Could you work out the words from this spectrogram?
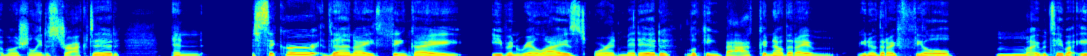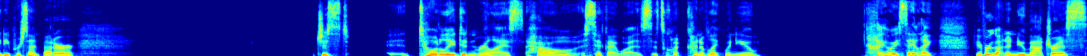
emotionally distracted and sicker than I think I even realized or admitted looking back. And now that I'm, you know, that I feel, mm, I would say about 80% better, just eh, totally didn't realize how sick I was. It's kind of like when you, I always say, like, have you ever gotten a new mattress?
